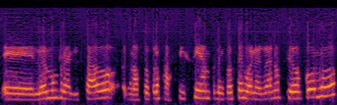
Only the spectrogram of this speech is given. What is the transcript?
eh, lo hemos realizado nosotros así siempre, entonces bueno, ya nos quedó cómodo,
